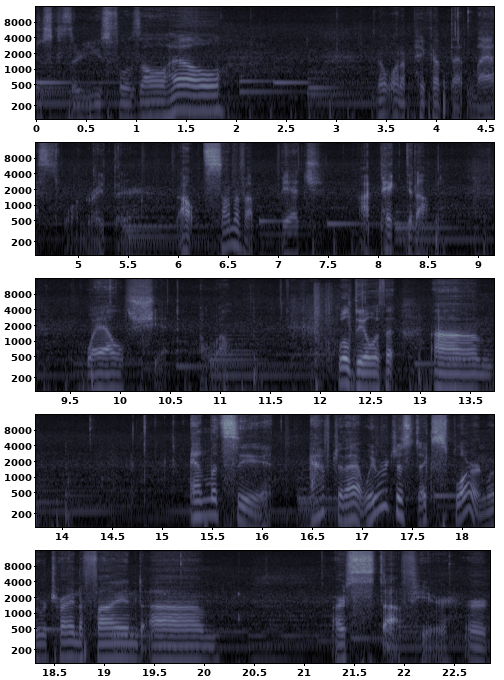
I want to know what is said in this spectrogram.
just because they're useful as all hell. I don't want to pick up that last one right there. Oh, son of a bitch. I picked it up. Well, shit. Oh well. We'll deal with it. Um, and let's see. After that, we were just exploring. We were trying to find um, our stuff here. Or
